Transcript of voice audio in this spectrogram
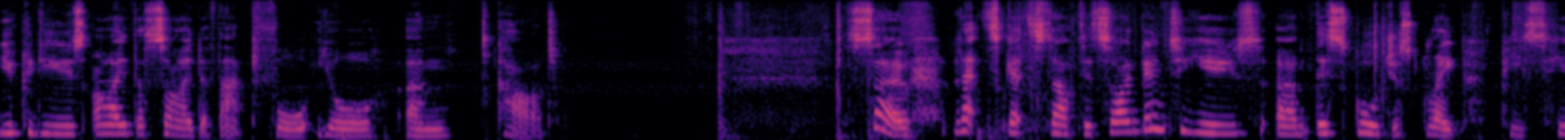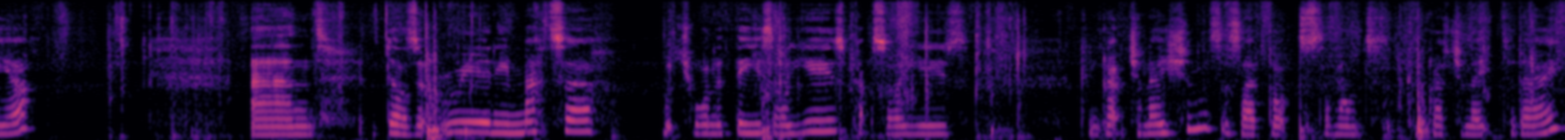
you could use either side of that for your um, card. So let's get started. So I'm going to use um, this gorgeous grape piece here and it doesn't really matter which one of these I use perhaps I use congratulations as I've got someone to congratulate today.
